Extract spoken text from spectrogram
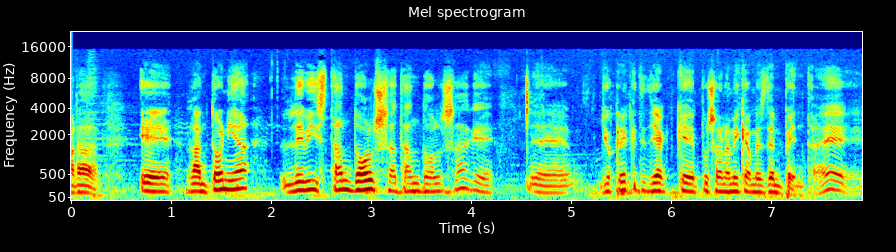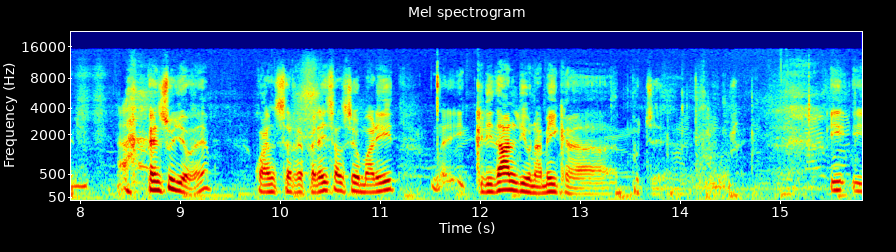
agradat. Eh, L'Antònia l'he vist tan dolça, tan dolça, que eh, jo crec que tindria que posar una mica més d'empenta, eh? Penso jo, eh? Quan se refereix al seu marit, eh, cridant-li una mica, potser, no ho sé. I, i...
